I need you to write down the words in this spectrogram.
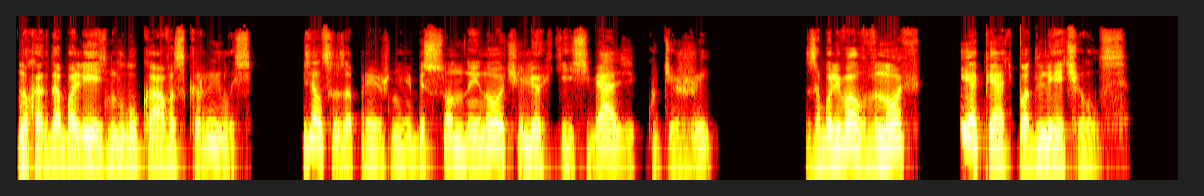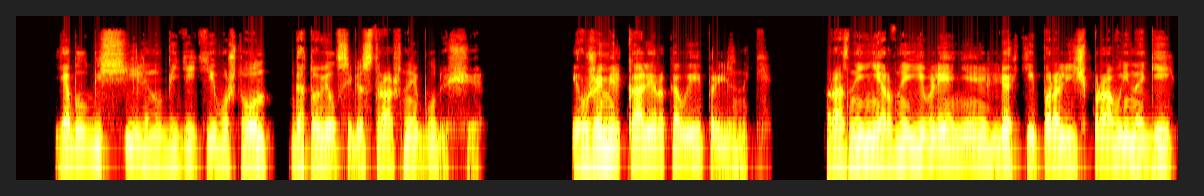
Но когда болезнь лукаво скрылась, взялся за прежние бессонные ночи, легкие связи, кутежи. Заболевал вновь и опять подлечивался. Я был бессилен убедить его, что он готовил себе страшное будущее. И уже мелькали роковые признаки. Разные нервные явления, легкий паралич правой ноги,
